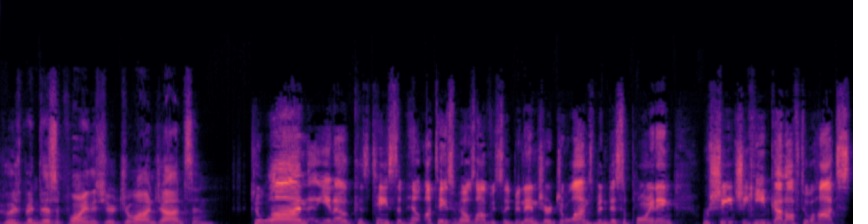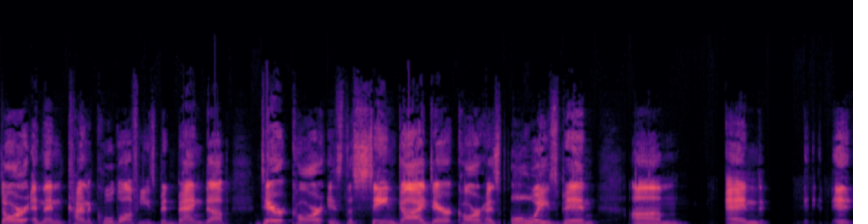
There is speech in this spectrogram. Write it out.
Who's been disappointing this year? Juwan Johnson? Juwan, you know, because Taysom Hill, uh, Taysom Hill's obviously been injured. Juwan's been disappointing. Rashid Shaheed got off to a hot start and then kind of cooled off. He's been banged up. Derek Carr is the same guy Derek Carr has always been. Um, and it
